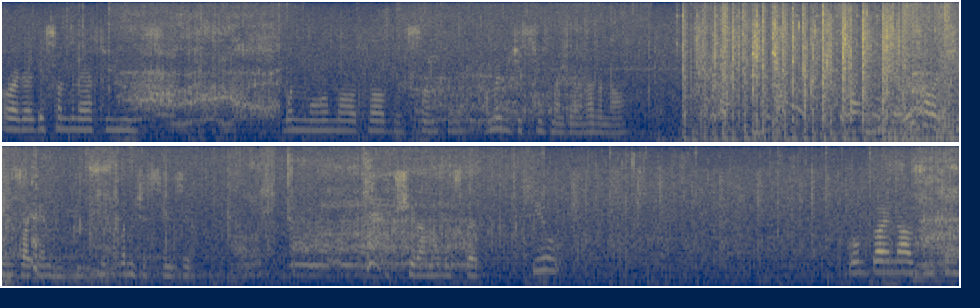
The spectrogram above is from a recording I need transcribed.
Alright, I guess I'm gonna have to use one more Molotov or something. Or maybe just use my gun, I don't know. Yeah, this already seems like MVP, just, let me just use it shit, I'm almost dead. Heal. Don't die now, Deacon.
